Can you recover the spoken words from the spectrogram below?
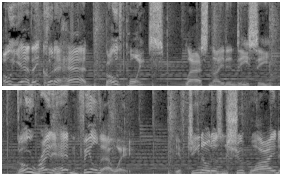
Oh, yeah, they could have had both points last night in D.C. Go right ahead and feel that way. If Gino doesn't shoot wide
